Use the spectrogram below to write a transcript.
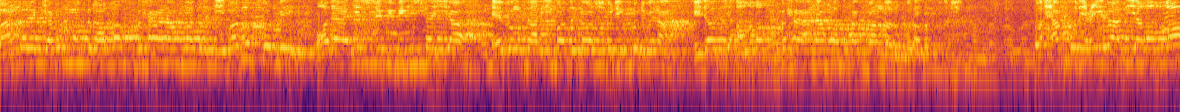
বান্দারা কেবলমাত্র আল্লাহ সুবহানাহু ওয়া ইবাদত করবে, ওয়ালা ইশরিকু বিহি শাইয়্যা এবং তার ইবাদতে শরীক করবে না। এটা হচ্ছে আল্লাহ সুবহানাহু ওয়া তাআলা বান্দার উপরে। তো হাক্কুল ইবাদি আল্লাহ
